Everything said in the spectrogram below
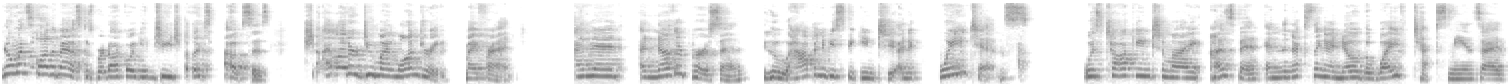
no one's allowed to mask because we're not going into each other's houses. I let her do my laundry, my friend. And then another person who happened to be speaking to an acquaintance was talking to my husband. And the next thing I know, the wife texts me and said,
